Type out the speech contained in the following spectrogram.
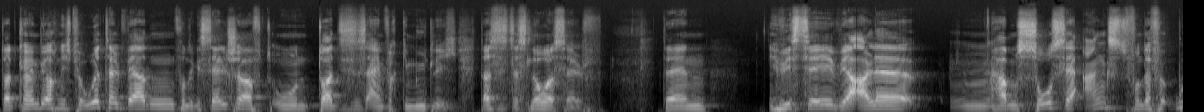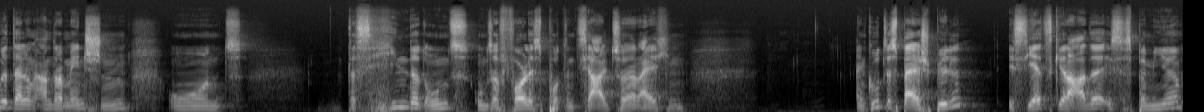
dort können wir auch nicht verurteilt werden von der Gesellschaft und dort ist es einfach gemütlich. Das ist das Lower Self. Denn ihr wisst ja eh, wir alle hm, haben so sehr Angst von der Verurteilung anderer Menschen und das hindert uns, unser volles Potenzial zu erreichen. Ein gutes Beispiel ist jetzt gerade, ist es bei mir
